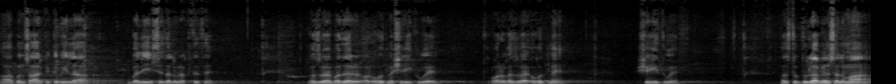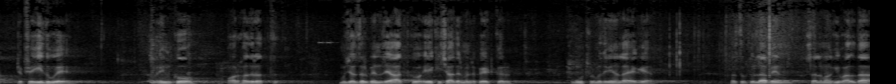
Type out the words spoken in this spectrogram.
آپ انصار کے قبیلہ بلی سے تعلق رکھتے تھے۔ غزوہ بدر اور عہد میں شریک ہوئے اور غزوہ عہد میں شہید ہوئے۔ حضرت عبداللہ بن سلمہ جب شہید ہوئے تو ان کو اور حضرت مجزر بن زیاد کو ایک ہی چادر میں لپیٹ کر اونٹ پر مدینہ لایا گیا۔ حضرت عبداللہ بن سلمہ کی والدہ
